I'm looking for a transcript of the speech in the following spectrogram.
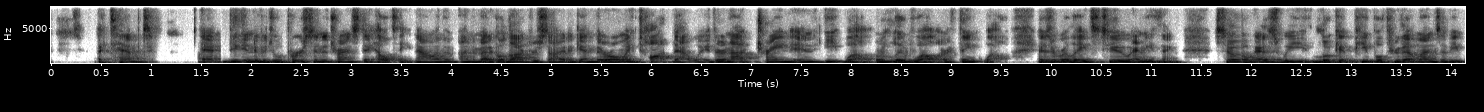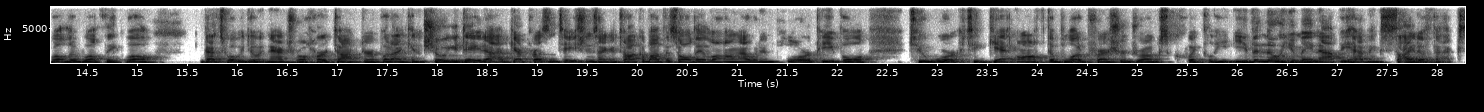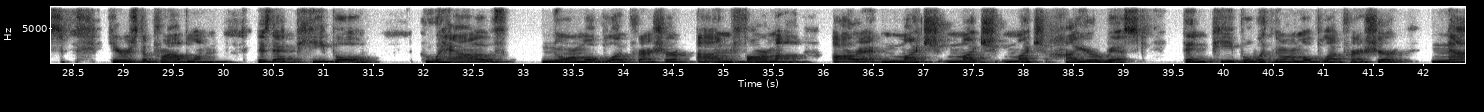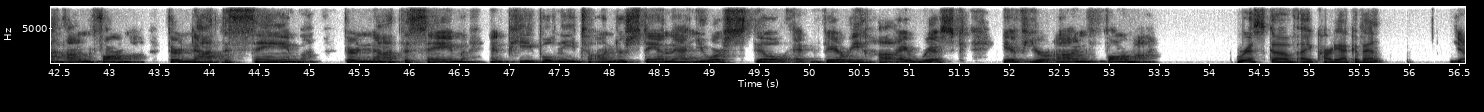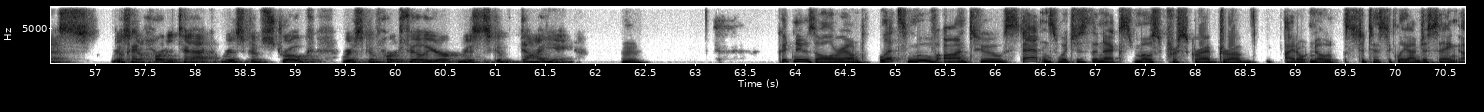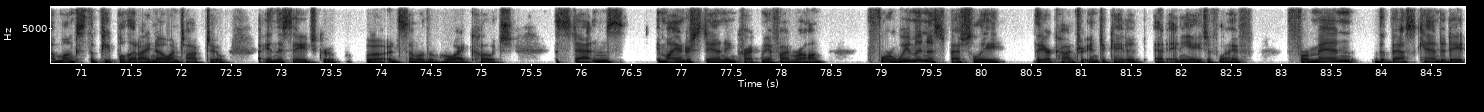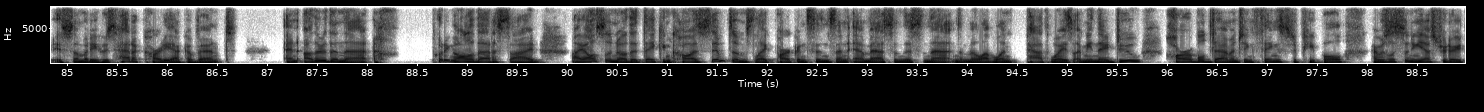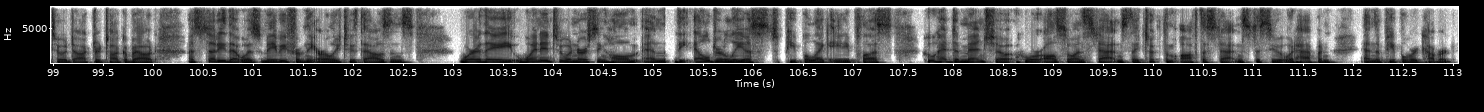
attempt at the individual person to try and stay healthy. Now, on the, on the medical doctor side, again, they're only taught that way. They're not trained in eat well or live well or think well as it relates to anything. So as we look at people through that lens of eat well, live well, think well, that's what we do at Natural Heart Doctor. But I can show you data. I've got presentations. I can talk about this all day long. I would implore people to work to get off the blood pressure drugs quickly, even though you may not be having side effects. Here's the problem is that people who have normal blood pressure on pharma are at much, much, much higher risk than people with normal blood pressure not on pharma. They're not the same. They're not the same. And people need to understand that you are still at very high risk if you're on pharma. Risk of a cardiac event? Yes. Risk okay. of heart attack, risk of stroke, risk of heart failure, risk of dying. Hmm good news all around. Let's move on to statins, which is the next most prescribed drug. I don't know statistically. I'm just saying amongst the people that I know and talk to in this age group, uh, and some of them who I coach, statins in my understanding, correct me if I'm wrong, for women especially, they are contraindicated at any age of life. For men, the best candidate is somebody who's had a cardiac event. And other than that, putting all of that aside, I also know that they can cause symptoms like Parkinson's and MS and this and that and the malevolent pathways. I mean, they do horrible, damaging things to people. I was listening yesterday to a doctor talk about a study that was maybe from the early 2000s where they went into a nursing home and the elderliest people like 80 plus who had dementia who were also on statins they took them off the statins to see what would happen and the people recovered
